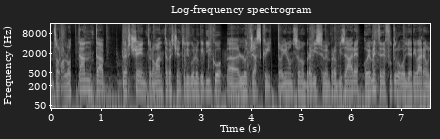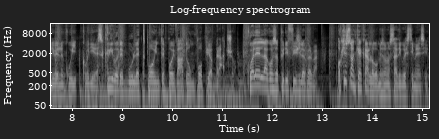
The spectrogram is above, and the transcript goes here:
insomma, l'80 90% di quello che dico uh, l'ho già scritto. Io non sono bravissimo a improvvisare. Ovviamente nel futuro voglio arrivare a un livello in cui, come dire, scrivo dei bullet point e poi vado un po' più a braccio. Qual è la cosa più difficile per me? Ho chiesto anche a Carlo come sono stati questi mesi.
